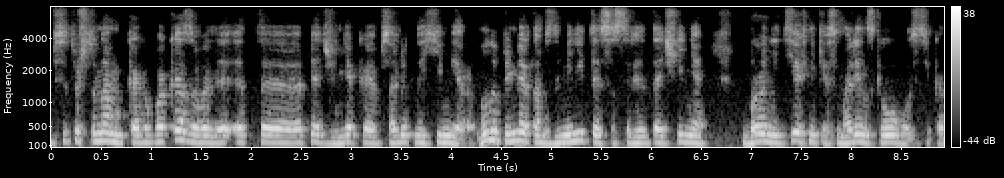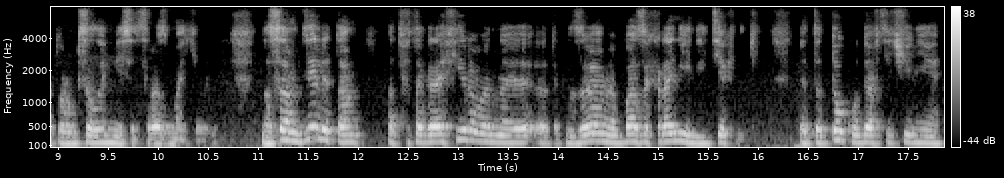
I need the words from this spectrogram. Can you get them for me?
все то, что нам как бы показывали, это, опять же, некая абсолютная химера. Ну, например, там знаменитое сосредоточение бронетехники в Смоленской области, которым целый месяц размахивали. На самом деле там отфотографированы э, так называемые базы хранения техники. Это то, куда в течение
